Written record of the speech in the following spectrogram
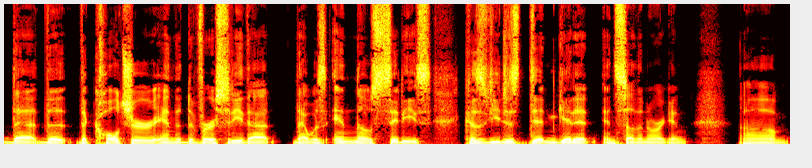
that the the culture and the diversity that that was in those cities because you just didn't get it in Southern Oregon. Um,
